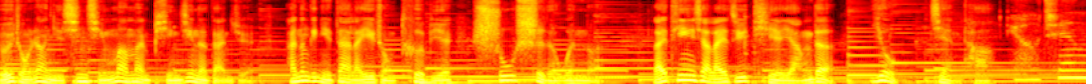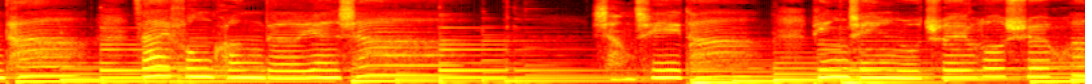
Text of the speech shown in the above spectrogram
有一种让你心情慢慢平静的感觉，还能给你带来一种特别舒适的温暖。来听一下来自于铁阳的《又见他》。又见他在疯狂的炎夏，想起他平静如坠落雪花。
